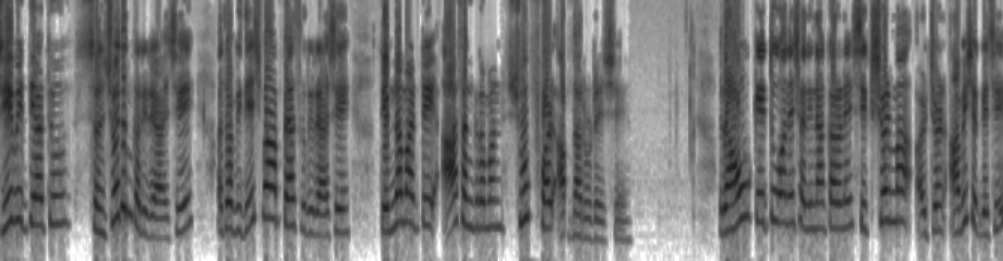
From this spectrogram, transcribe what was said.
જે વિદ્યાર્થીઓ સંશોધન કરી રહ્યા છે અથવા વિદેશમાં અભ્યાસ કરી રહ્યા છે, તેમના માટે આ સંક્રમણ શુભ ફળ આપનારું રહેશે. રાહુ, કેતુ અને શનિના કારણે શિક્ષણમાં અડચણ આવી શકે છે.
